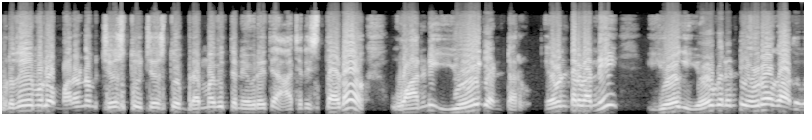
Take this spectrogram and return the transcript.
హృదయములో మననం చేస్తూ చేస్తూ బ్రహ్మ విద్యను ఎవరైతే ఆచరిస్తాడో వారిని యోగి అంటారు. ఏమంటారు వారిని? యోగి. యోగులు అంటే ఎవరో కాదు.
